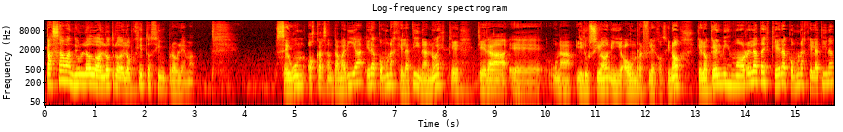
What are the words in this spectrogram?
pasaban de un lado al otro del objeto sin problema. Según Oscar Santamaría, era como una gelatina, no es que, era eh, una ilusión y, o un reflejo, sino que lo que él mismo relata es que era como una gelatina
